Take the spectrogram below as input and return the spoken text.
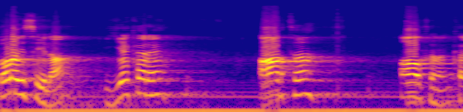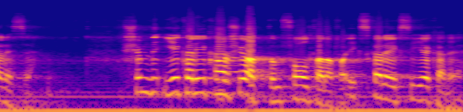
Dolayısıyla y kare artı 6'nın karesi. Şimdi y kareyi karşıya attım sol tarafa. x kare eksi y kare.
